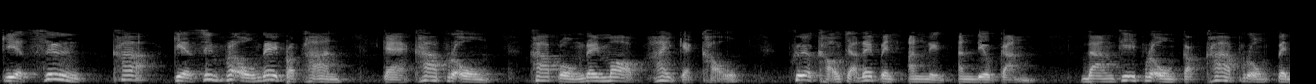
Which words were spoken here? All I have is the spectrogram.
เกียรติซึ่งข้าเกียรติซึ่งพระองค์ได้ประทาน แก่ข้าพระองค์ ข้าพระองค์ได้มอบให้แก่เขา เพื่อเขาจะได้เป็นอันหนึ่งอันเดียวกัน ดังที่พระองค์กับข้าพระองค์เป็น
